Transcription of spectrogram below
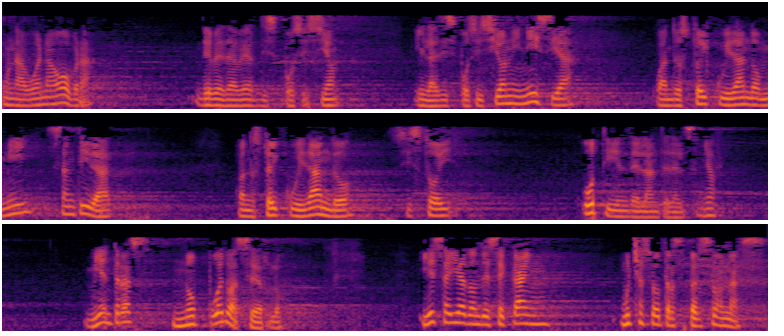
una buena obra debe de haber disposición. Y la disposición inicia cuando estoy cuidando mi santidad, cuando estoy cuidando si estoy útil delante del Señor. Mientras no puedo hacerlo. Y es ahí a donde se caen muchas otras personas.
